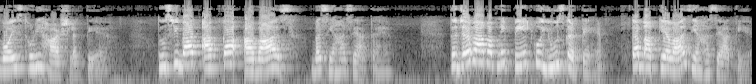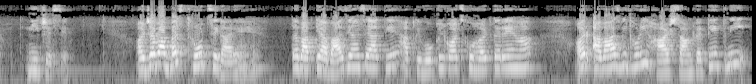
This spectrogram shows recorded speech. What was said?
वॉइस थोड़ी हार्श लगती है। दूसरी बात, आपका आवाज़ बस यहाँ से आता है। तो जब आप अपने पेट को यूज़ करते हैं, तब आपकी आवाज़ यहाँ से आती है, नीचे से। और जब आप बस थ्रोट से गा रहे हैं, तब आपकी आवाज़ यहाँ से आती है, आपके वोकल कॉर्ड्स को हर्ट कर रहे हैं आप, और आवाज़ भी थोड़ी हार्श साउंड करती है, इतनी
